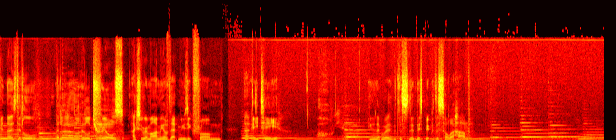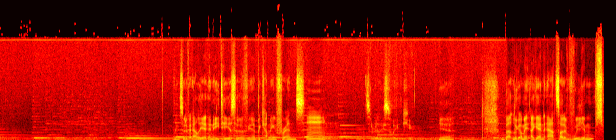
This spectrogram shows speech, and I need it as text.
And those little little, little trills actually remind me of that music from uh, E.T. Oh, yeah. You know that with this this bit with the solo harp. When sort of Elliott and E.T. are sort of you know becoming friends. That's a really sweet cue. Yeah. But look, I mean, again, outside of Williams,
